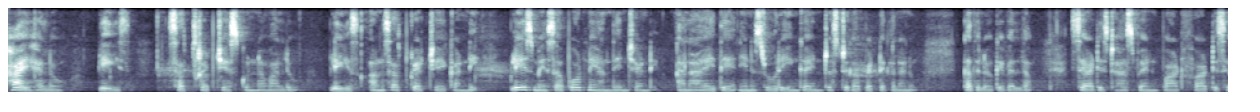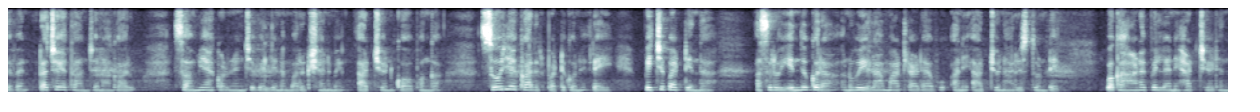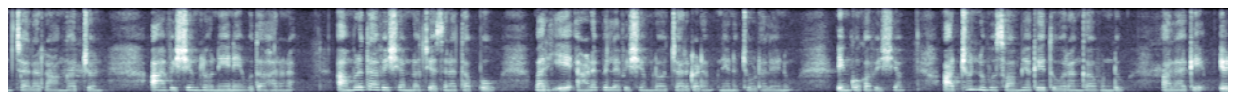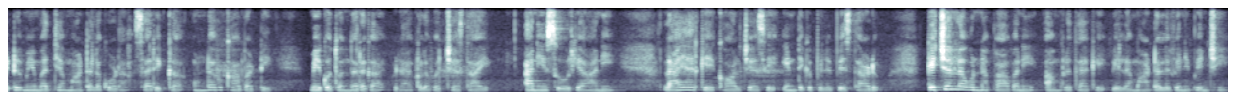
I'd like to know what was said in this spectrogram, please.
Hi hello. Please subscribe చేసుకున్న వాళ్ళు please unsubscribe చేయకండి. ప్లీజ్ మీ సపోర్ట్ని అందించండి. అలా అయితే నేను స్టోరీ ఇంకా ఇంట్రెస్ట్గా పెట్టగలను. కథలోకి వెళ్దాం. Sadist husband part forty seven. రచయిత అంజనా గారు. సౌమ్య అక్కడి నుంచి వెళ్ళిన మరుక్షణమే అర్జున్ కోపంగా. సూర్య కాలర్ పట్టుకొని రే పిచ్చి పట్టిందా? అసలు ఎందుకురా? నువ్వు ఇలా మాట్లాడావు? అని అర్జున్ అరుస్తుంటే ఒక ఆడపిల్లని హట్ చేయడం చాలా రాంగ్ అర్జున్. ఆ విషయంలో నేనే ఉదాహరణ. అమృత విషయంలో చేసిన తప్పు మరి ఏ ఆడపిల్ల విషయంలో జరగడం నేను చూడలేను. ఇంకొక విషయం అర్జున్ నువ్వు సౌమ్యకి దూరంగా ఉండు. అలాగే ఎటు మీ మధ్య మాటలు కూడా సరిగ్గా ఉండవు కాబట్టి మీకు తొందరగా విడాకులు వచ్చేస్తాయి అని సూర్య అని లాయర్కి కాల్ చేసి ఇంటికి పిలిపిస్తాడు. కిచెన్లో ఉన్న పావని అమృతకి వీళ్ళ మాటలు వినిపించి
